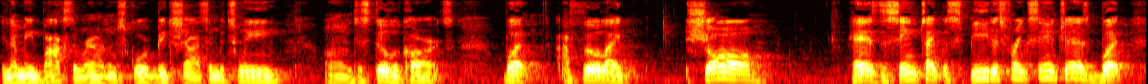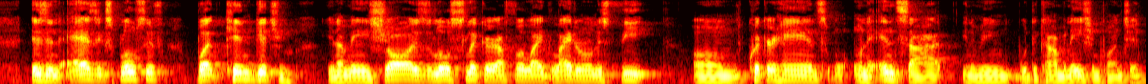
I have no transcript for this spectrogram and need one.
you know I mean, boxed around him, scored big shots in between um, to steal the cards. But I feel like Shaw has the same type of speed as Frank Sanchez, but isn't as explosive, but can get you. You know what I mean? Shaw is a little slicker. I feel like lighter on his feet, um, quicker hands on the inside, you know what I mean, with the combination punching.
